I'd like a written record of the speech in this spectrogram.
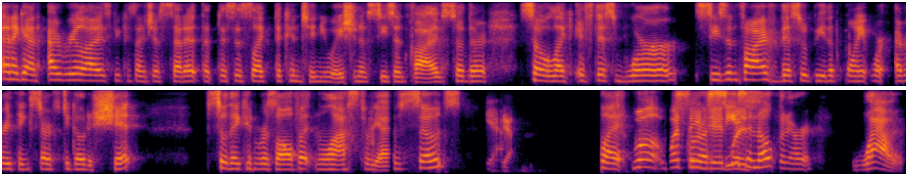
and again, I realize because I just said it that this is like the continuation of season five. So there so like if this were season five, this would be the point where everything starts to go to shit. So they can resolve it in the last three episodes. Yeah. Yeah. But Well, what for they a did season was opener, wow.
